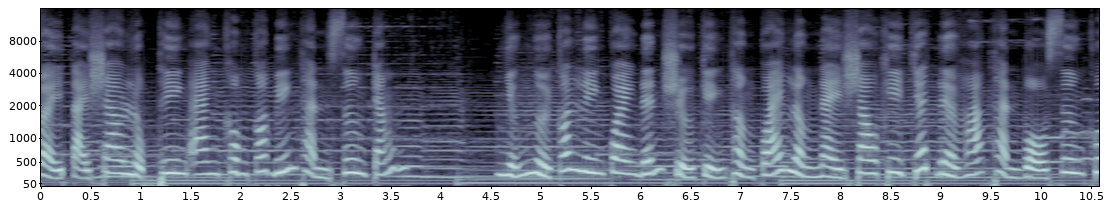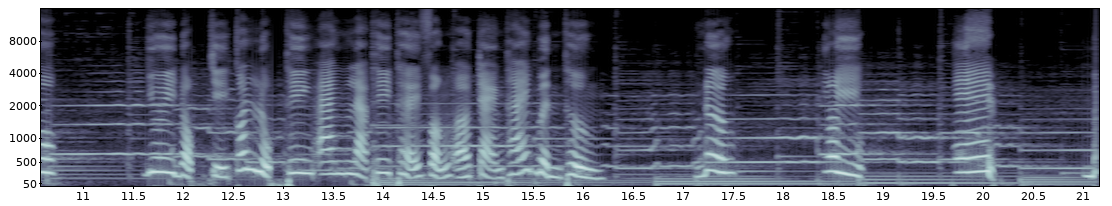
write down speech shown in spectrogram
Vậy tại sao Lục Thiên An không có biến thành xương trắng? Những người có liên quan đến sự kiện thần quái lần này sau khi chết đều hóa thành bộ xương khô. Duy độc chỉ có Lục Thiên An là thi thể vẫn ở trạng thái bình thường. Nương Y E B.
